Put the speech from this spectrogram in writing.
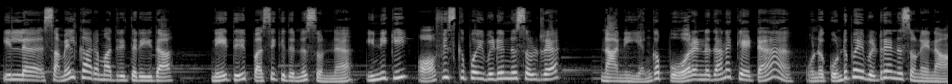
இல்ல சமையல்கார மாதிரி தெரியுதா? நேத்து பசிக்குதுன்னு சொன்ன. இன்னைக்கு ஆபீஸ்க்கு போய் விடுன்னு சொல்ற. நான் நீ எங்க போறேன்னு தானே கேட்டேன். உன்னை கொண்டு போய் விடுறேன்னு சொன்னேனா?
